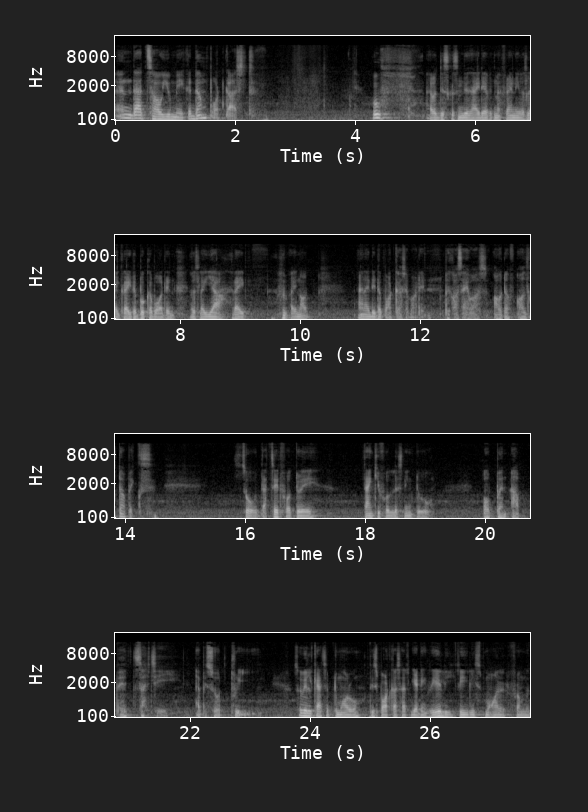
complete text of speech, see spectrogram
and that's how you make a dumb podcast. Oof! I was discussing this idea with my friend. He was like, "Write a book about it." I was like, "Yeah, right. Why not?" And I did a podcast about it because I was out of all the topics. So that's it for today. Thank you for listening to Open Up with Sachi, episode 3. So we'll catch up tomorrow. These podcasts are getting really, really small from the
